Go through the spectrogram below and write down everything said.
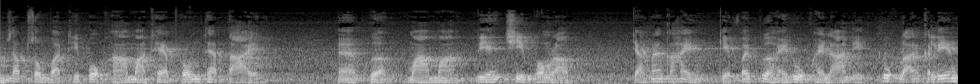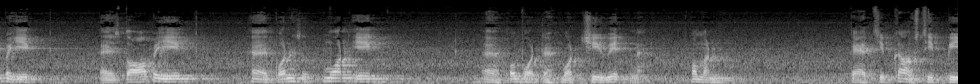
ำทรัพย์สมบัติที่พวกหามาแทบพร้มแทบตายเเพื่อมามาเลี้ยงชีพของเรา จากนั้นก็ให้เก็บไว้เพื่อให้ลูกให้หลานอีก ลูกหลานก็เลี้ยงไปอีกต่อไปอีกผลสุดหมดอีกเพราะหมดหมดชีวิตนะเพราะมันแปดสิบเก้าสิบปี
